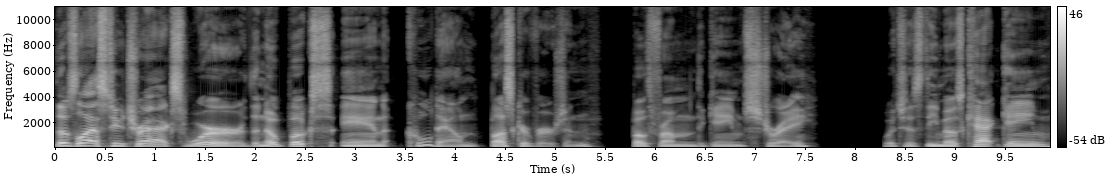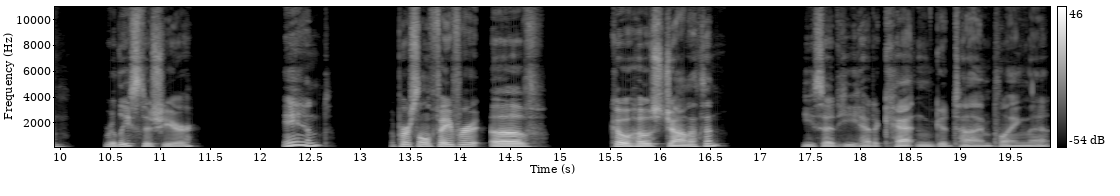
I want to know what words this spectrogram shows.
Those last two tracks were The Notebooks and Cool Down Busker version, both from the game Stray, which is the most cat game released this year, and a personal favorite of co host Jonathan. He said he had a cat in good time playing that.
